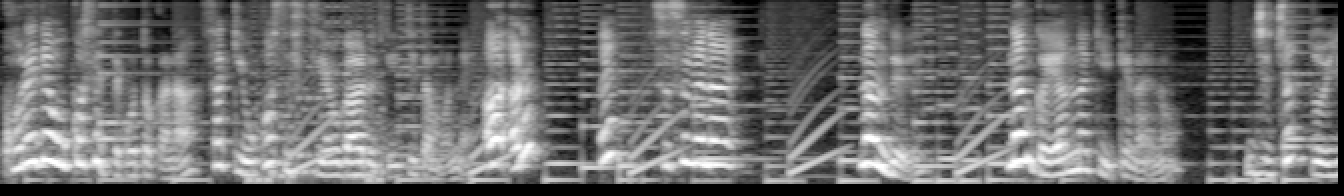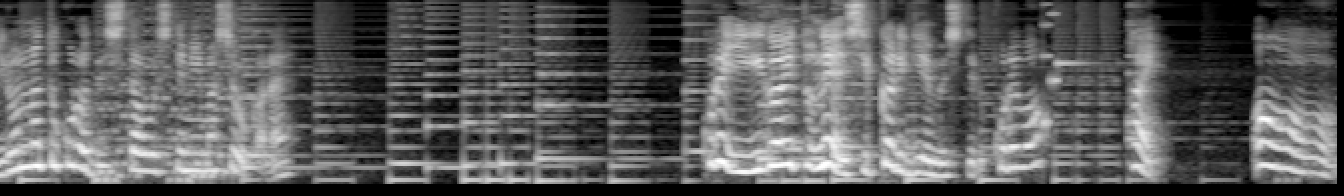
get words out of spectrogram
これで起こせってことかな？さっき起こす必要があるって言ってたもんね。あ、あれ？え？進めない？なんで？なんかやんなきゃいけないの？じゃあちょっといろんなところで下をしてみましょうかね。これ意外とね、しっかりゲームしてる。これは？はい。ああああ、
